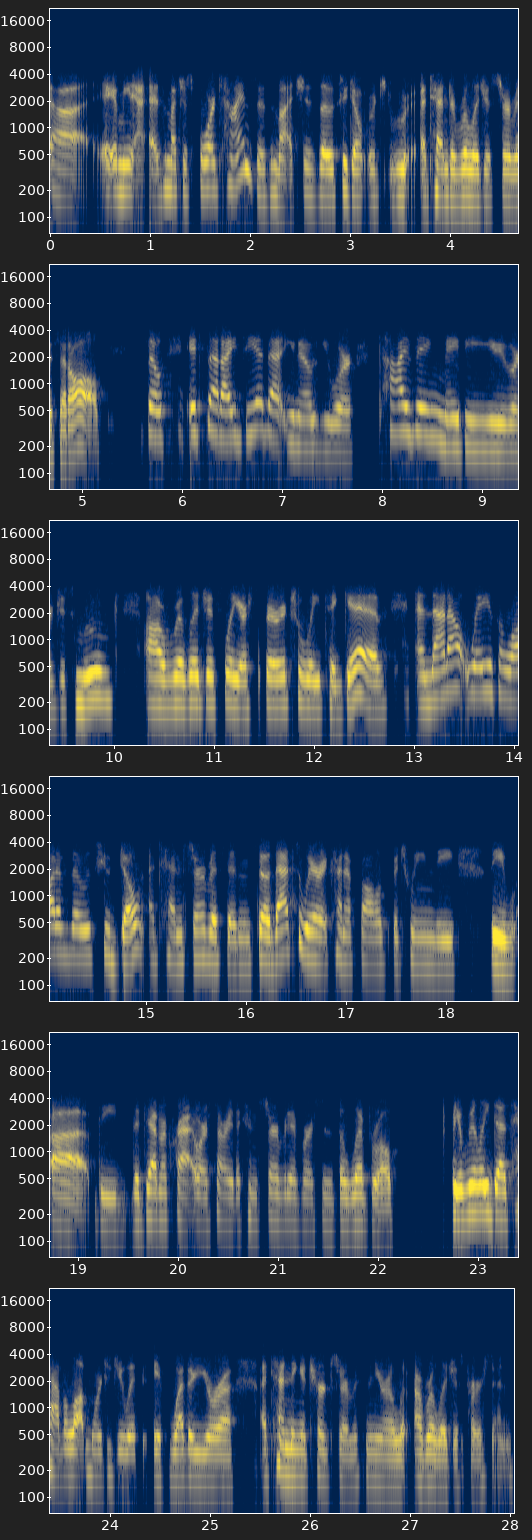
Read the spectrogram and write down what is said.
uh, I mean, as much as four times as much as those who don't re- attend a religious service at all. So it's that idea that, you know, you were tithing, maybe you are just moved uh, religiously or spiritually to give, and that outweighs a lot of those who don't attend services. And so that's where it kind of falls between the the uh, the the Democrat or sorry, the conservative versus the liberal it really does have a lot more to do with if whether you're a, attending a church service and you're a, a religious person.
